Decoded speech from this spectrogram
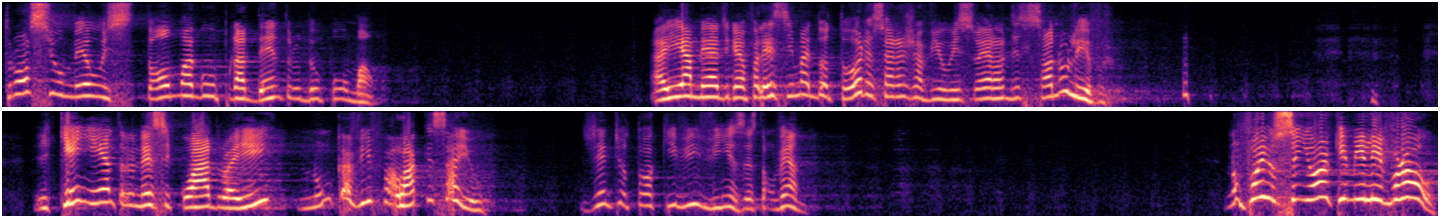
trouxe o meu estômago para dentro do pulmão. Aí a médica, eu falei assim, mas doutora, a senhora já viu isso? Ela disse, só no livro. e quem entra nesse quadro aí, nunca vi falar que saiu. Gente, eu estou aqui vivinha, vocês estão vendo? Não foi o Senhor que me livrou.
